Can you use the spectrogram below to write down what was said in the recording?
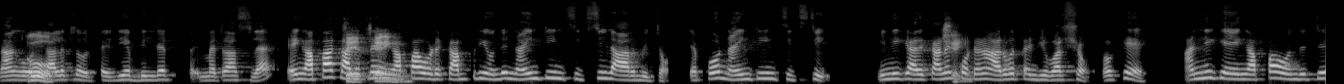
நாங்க ஒரு. காலத்துல ஒரு பெரிய பில்டர் மெட்ராஸ்ல எங்க அப்பா காலத்துல எங்க. அப்பாவோட கம்பெனி வந்து நைன்டீன் சிக்ஸ்டில ஆரம்பிச்சோம் எப்போ நைன்டீன் சிக்ஸ்டி இன்னைக்கு அது கணக்கு. போட்டோம்னா அறுபத்தஞ்சு வருஷம் ஓகே அன்னைக்கு எங்க அப்பா வந்துட்டு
